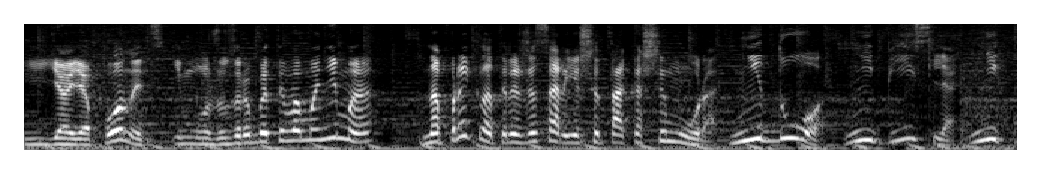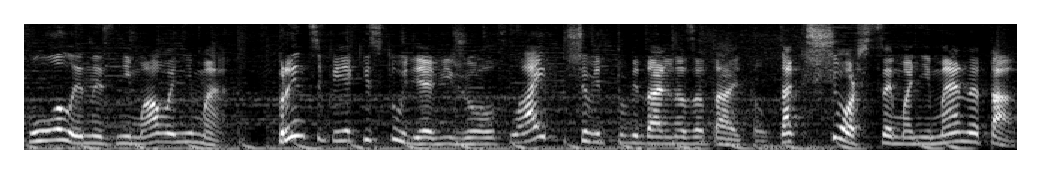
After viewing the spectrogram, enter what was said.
Я японець і можу зробити вам аніме. Наприклад, режисер Йошитака Шимура ні до, ні після ніколи не знімав аніме. В принципі, як і студія Visual Flight, що відповідальна за тайтл. Так що ж цим аніме не так?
